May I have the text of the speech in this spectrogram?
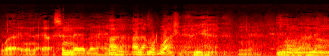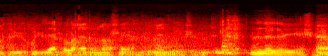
وسنه هذا الامر واسع في هذا الله عليك جزاك الله خيرا. من الذي يشفع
